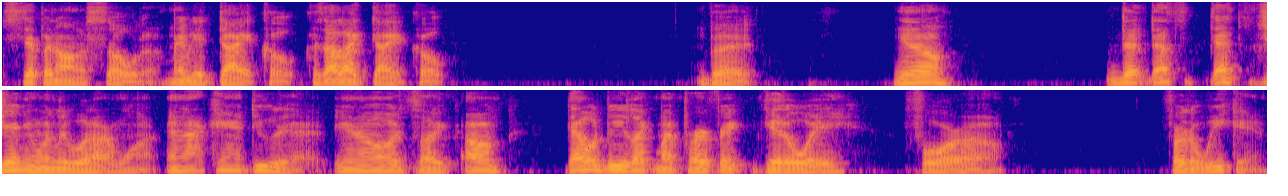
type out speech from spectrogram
sipping on a soda, maybe a Diet Coke, because I like Diet Coke. But you know, that that's that's genuinely what I want, and I can't do that. You know, it's like um, that would be like my perfect getaway for uh for the weekend,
